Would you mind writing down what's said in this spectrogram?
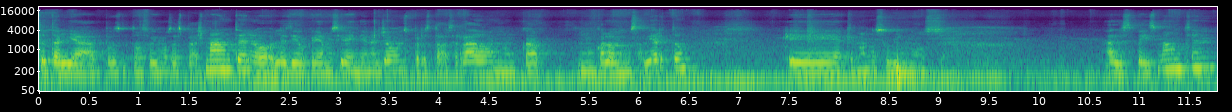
Total, ya pues nos subimos a Splash Mountain. Luego les digo, queríamos ir a Indiana Jones, pero estaba cerrado, nunca, nunca lo habíamos abierto. Eh, ¿A qué más nos subimos? Al Space Mountain.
